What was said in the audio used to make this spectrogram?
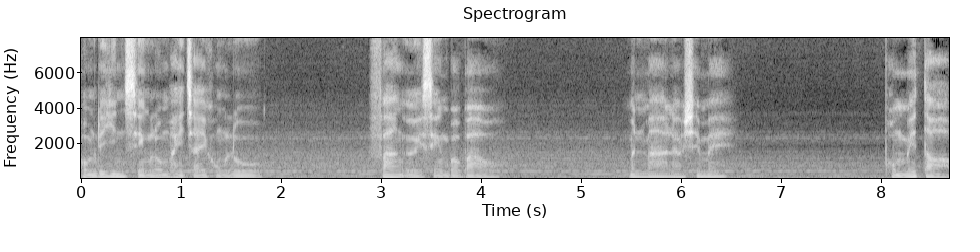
ผมได้ยินเสียงลมหายใจของลูก ฟางเอ่ยเสียงเบาๆ มันมาแล้วใช่ไหม ผมไม่ตอบ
